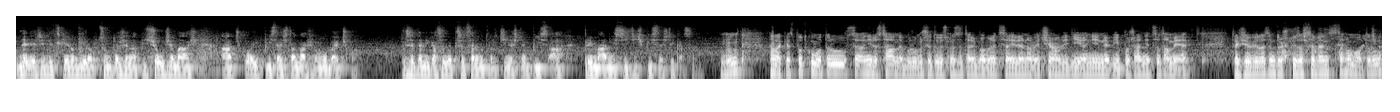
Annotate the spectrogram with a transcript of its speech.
nevěří vždycky jenom výrobcům to, že napíšou, že máš Ačkový pís a že tam dáš rovnou Bčko. Protože ten nikasel bude přece jenom tvrdší než ten pís a primárně sjíždíš pís než nikasel. Mm-hmm. Hele, ke spodku motoru se ani dostávat nebudu, protože to bychom se tady bavili celý den a většina lidí ani neví pořádně, co tam je. Takže vylezem trošku zase ven z toho motoru.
